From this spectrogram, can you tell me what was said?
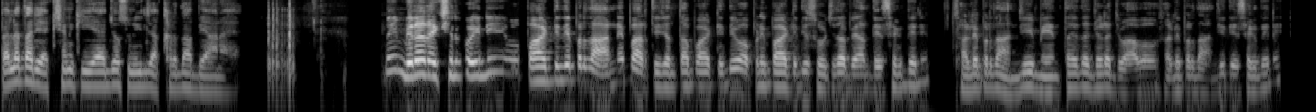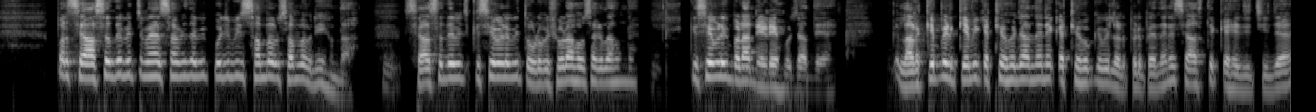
ਪਹਿਲਾਂ ਤਾਂ ਰਿਐਕਸ਼ਨ ਕੀ ਹੈ ਜੋ ਸੁਨੀਲ ਜਾਖੜ ਦਾ ਬਿਆਨ ਆਇਆ? ਨਹੀਂ, ਮੇਰਾ ਰਿਐਕਸ਼ਨ ਕੋਈ ਨਹੀਂ। ਉਹ ਪਾਰਟੀ ਦੇ ਪ੍ਰਧਾਨ ਨੇ, ਭਾਰਤੀ ਜਨਤਾ ਪਾਰਟੀ ਦੇ, ਉਹ ਆਪਣੀ ਪਾਰਟੀ ਦੀ ਸੋਚ ਦਾ ਬਿਆਨ ਦੇ ਸਕਦੇ ਨੇ। ਸਾਡੇ ਪ੍ਰਧਾਨ ਜੀ, ਮੇਨ ਤਾਂ ਇਹਦਾ ਜਿਹੜਾ ਜਵਾਬ ਆ, ਉਹ ਸਾਡੇ ਪ੍ਰਧਾਨ ਜੀ ਦੇ ਸਕਦੇ ਨੇ। ਪਰ ਸਿਆਸਤ ਦੇ ਵਿੱਚ ਮੈਂ ਸਮਝਦਾ ਵੀ ਕੁਝ ਵੀ ਸੰਭਵ ਸੰਭਵ ਨਹੀਂ ਹੁੰਦਾ। ਸਿਆਸਤ ਦੇ ਵਿੱਚ ਕਿਸੇ ਵੇਲੇ ਵੀ ਤੋੜ ਵਿਛੋੜਾ ਹੋ ਸਕਦਾ ਹੁੰਦਾ ਕਿਸੇ ਵੇਲੇ ਬੜਾ ਨੇੜੇ ਹੋ ਜਾਂਦੇ ਆ। ਲੜ ਕੇ ਵੀ ਇਕੱਠੇ ਹੋ ਜਾਂਦੇ ਨੇ, ਇਕੱਠੇ ਹੋ ਕੇ ਵੀ ਲੜ ਪਿੜ ਪੈਂਦੇ ਨੇ। ਸਿਆਸਤ ਇੱਕ ਇਹੋ ਜਿਹੀ ਚੀਜ਼ ਹੈ,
